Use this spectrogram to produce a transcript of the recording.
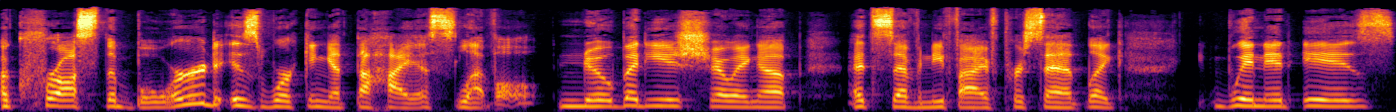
across the board is working at the highest level. Nobody is showing up at 75%. Like when it is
